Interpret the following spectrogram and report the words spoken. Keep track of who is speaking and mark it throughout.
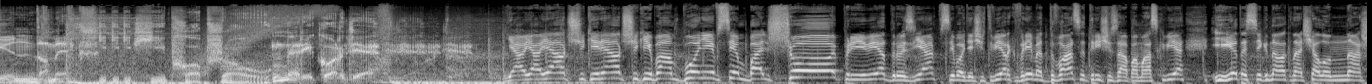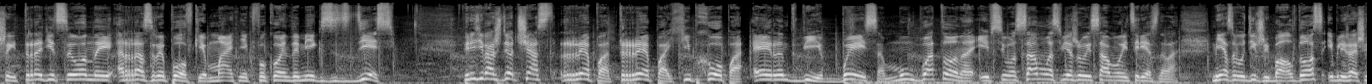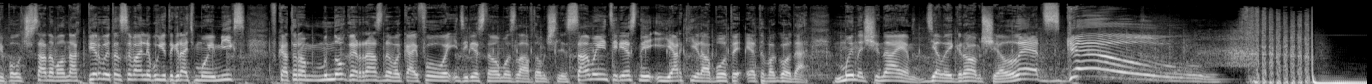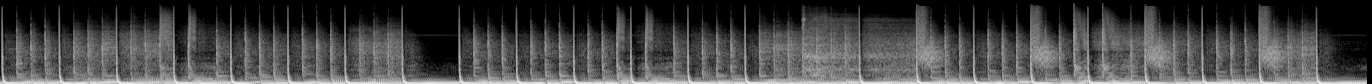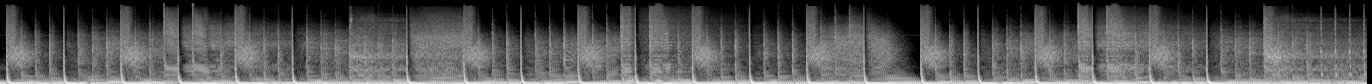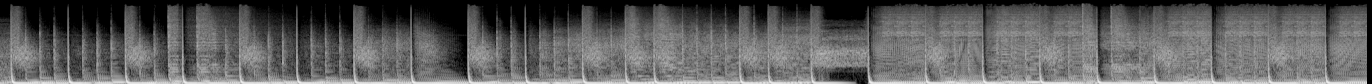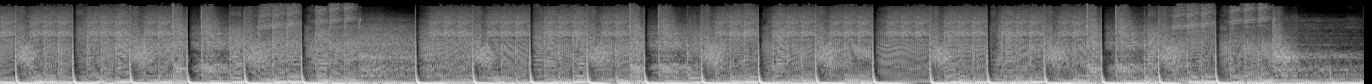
Speaker 1: In the mix. Хип-хоп шоу на рекорде.
Speaker 2: Яу-яу-яу, чики-ряучики, бамбони, всем большой привет, друзья! Сегодня четверг, время 23 часа по Москве, и это сигнал к началу нашей традиционной разрыповки. Маятник Фуко in the Mix здесь. Впереди вас ждет час рэпа, трэпа, хип-хопа, R&B, бейса, мумбатона и всего самого свежего и самого интересного. Меня зовут Диджей Балдос, и ближайшие полчаса на волнах первый танцевальный будет играть мой микс, в котором много разного кайфового интересного музла, в том числе самые интересные и яркие работы этого года. Мы начинаем, делай громче, let's go!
